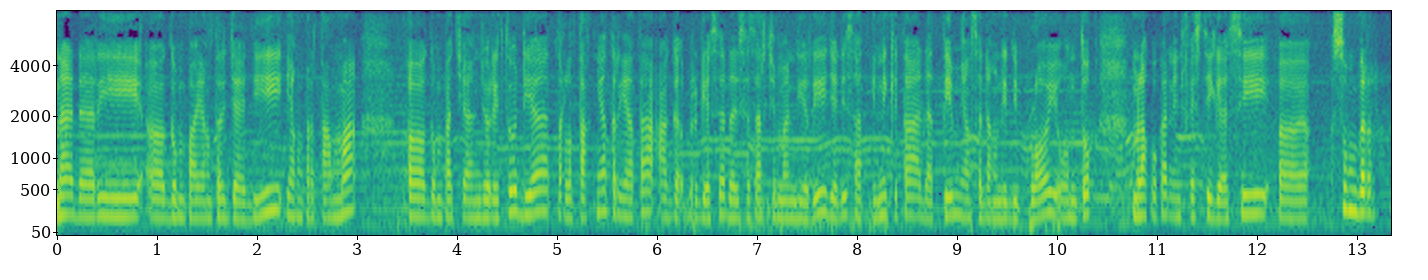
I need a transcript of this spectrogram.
Nah dari gempa yang terjadi yang pertama gempa Cianjur itu dia terletaknya ternyata agak bergeser dari sesar Cimandiri jadi saat ini kita ada tim yang sedang dideploy untuk melakukan investigasi uh, sumber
